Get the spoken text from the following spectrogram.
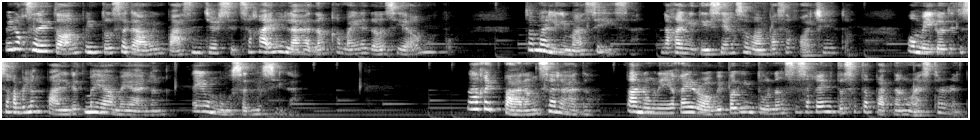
Pinuksan ito ang pinto sa gawing passenger seat saka inilahad ang kamay na doon siya umupo. Tumalima si Isa. Nakangiti siyang sumampa sa kotse nito. Umikot ito sa kabilang panig at maya-maya lang ay umusad na sila. Bakit parang sarado? Tanong niya kay Robbie pag hinto ng sasakyan ito sa tapat ng restaurant.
